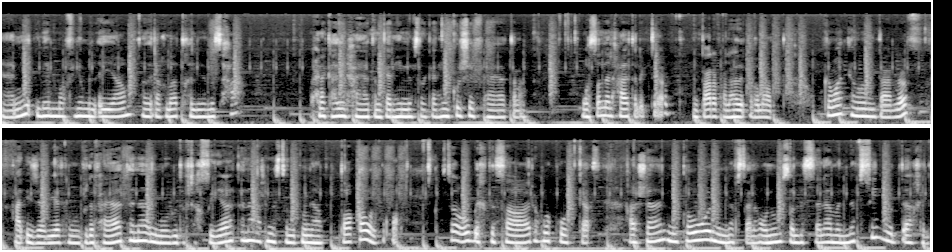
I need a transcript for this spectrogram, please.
يعني لين ما في يوم من الأيام هذه الأغلاط تخلينا نصحى وإحنا كارهين حياتنا كارهين نفسنا كارهين كل شيء في حياتنا. وصلنا لحالة الاكتئاب نتعرف على هذه الأغلاط. وكمان كمان نتعرف على الإيجابيات الموجودة في حياتنا اللي موجودة في شخصياتنا عشان نستمد منها بالطاقة والقوة. سو so, باختصار هو بودكاست عشان نطور من نفسنا ونوصل للسلام النفسي والداخلي.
